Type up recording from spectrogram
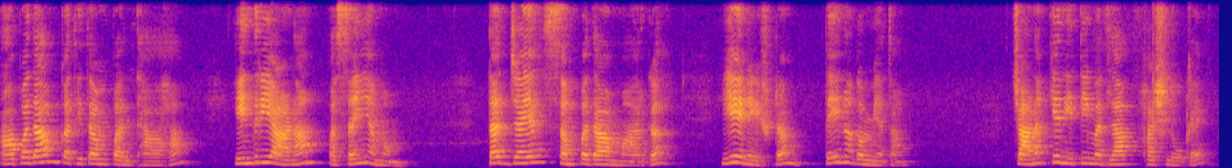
आपदां कथितं पंथाः इंद्रियाणाम् असंयमं तज्जय संपदा मार्ग ये नेष्टम ते न गम्यताम. चाणक्य नीतीमधला हा श्लोक आहे.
